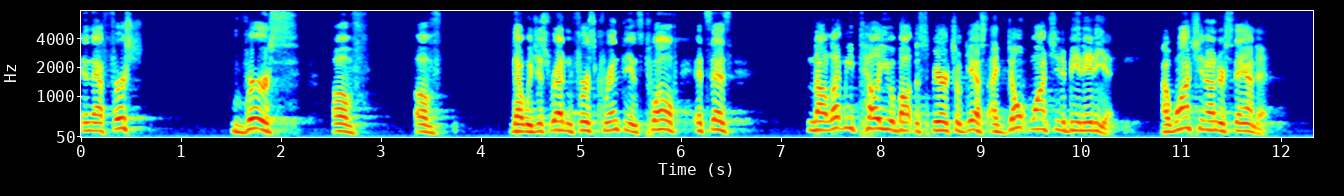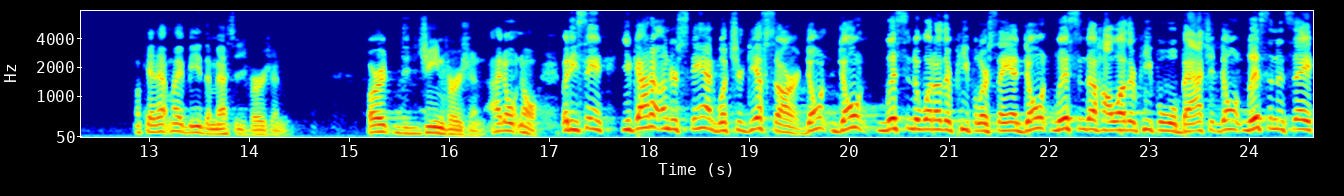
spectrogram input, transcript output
in that first verse of, of that we just read in 1 Corinthians 12, it says, now, let me tell you about the spiritual gifts. I don't want you to be an idiot. I want you to understand it. Okay, that might be the message version or the Gene version. I don't know. But he's saying you got to understand what your gifts are. Don't, don't listen to what other people are saying. Don't listen to how other people will bash it. Don't listen and say,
